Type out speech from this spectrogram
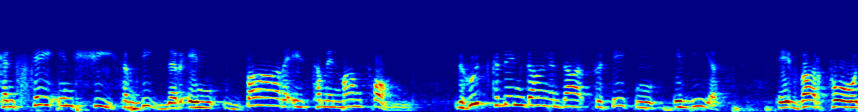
kan se en sky som ligner en, bare som en manns hånd. Du husker den gangen da profeten Elias eh, var på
